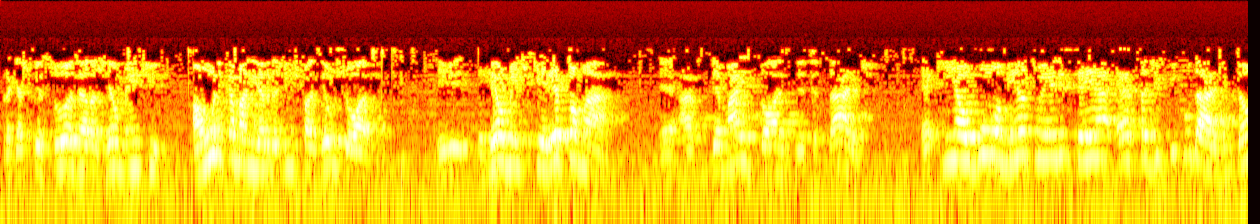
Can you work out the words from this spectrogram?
para que as pessoas, elas realmente, a única maneira da gente fazer o jovem, ele realmente querer tomar é, as demais doses necessárias, é que em algum momento ele tenha essa dificuldade. Então,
